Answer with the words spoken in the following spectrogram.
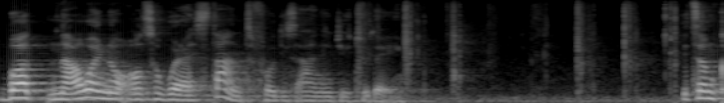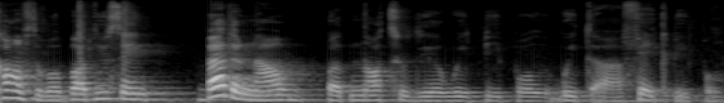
But now I know also where I stand for this energy today. It's uncomfortable, but you're saying better now, but not to deal with people, with uh, fake people.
